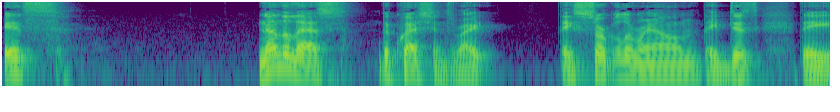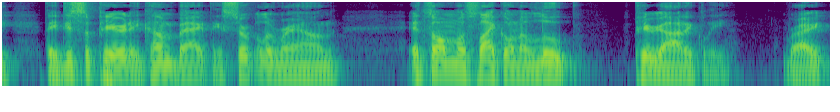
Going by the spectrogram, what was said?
It's nonetheless the questions, right? They circle around, they dis they they disappear, they come back, they circle around. It's almost like on a loop periodically, right?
